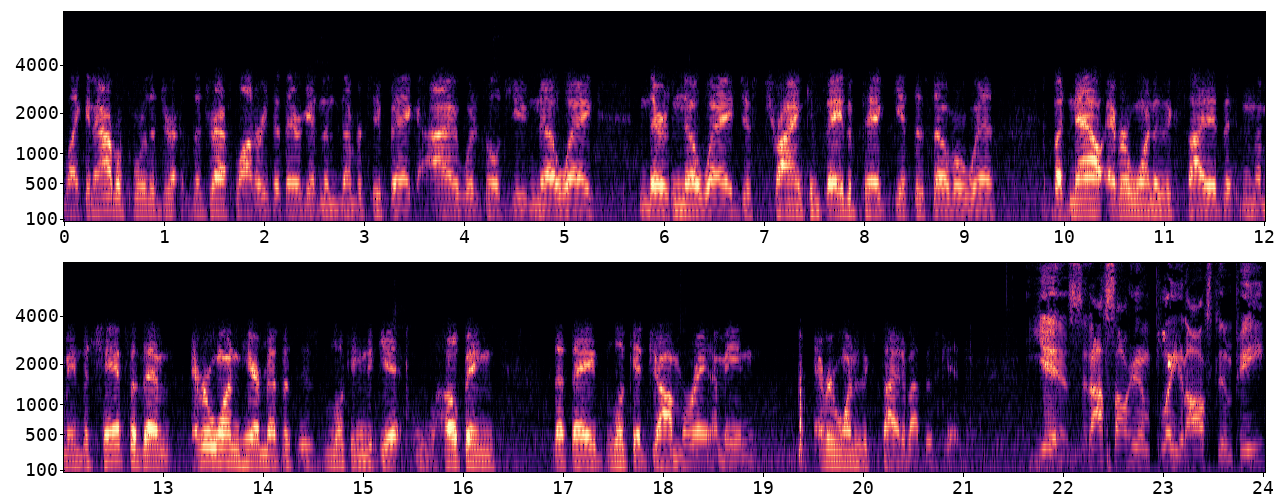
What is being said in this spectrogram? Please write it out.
like an hour before the dra- the draft lottery, that they were getting the number two pick, I would have told you no way. There's no way. Just try and convey the pick, get this over with. But now everyone is excited. I mean, the chance of them, everyone here in Memphis is looking to get, hoping that they look at Ja Morant. I mean, everyone is excited about this kid. Yes, and I saw him play at Austin Peay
